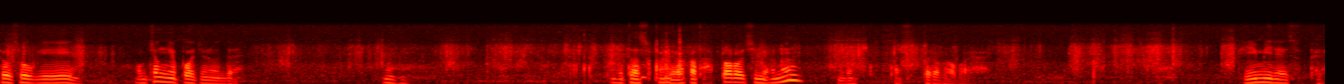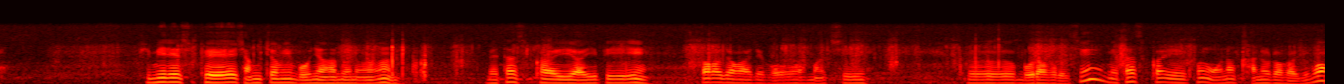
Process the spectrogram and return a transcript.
저 속이 엄청 예뻐지는데 음. 메타스카이어가 다 떨어지면은 한번 다시 들어가 봐야 비밀의 숲에. 비밀의 숲의 장점이 뭐냐 하면은 메타스카이아 잎이 떨어져 가지고 마치 그 뭐라 그러지? 메타스카이아 잎은 워낙 가늘어 가지고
